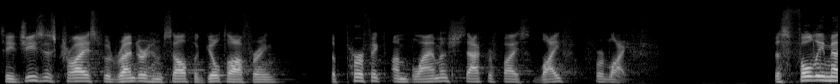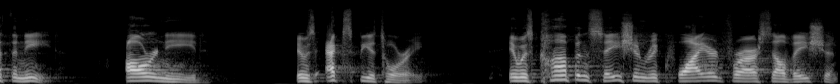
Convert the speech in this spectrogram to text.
See, Jesus Christ would render himself a guilt offering, the perfect, unblemished sacrifice, life for life. This fully met the need, our need it was expiatory. It was compensation required for our salvation.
